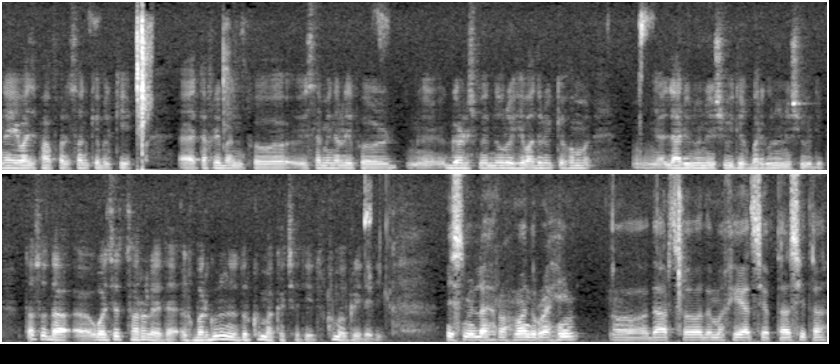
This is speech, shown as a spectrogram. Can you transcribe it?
نه یوازې په افغانستان کې بلکې تقریبا په اسلامي نړۍ په ګڼ شمېر نورو هیوادونو کې هم لاریونونه شوي دي غبرګونونه شوي دي تاسو دا وضعیت څارلی دی غبرګونونه تر کومه کچه دي تر کومه بریده دي بسم الله الرحمن الرحیم دا هر څه د مخې یاد صاحب تاسې ته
